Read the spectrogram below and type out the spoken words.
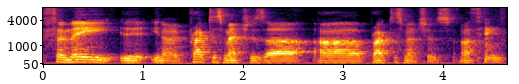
for me, it- you know, practice matches are, are practice matches. I think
